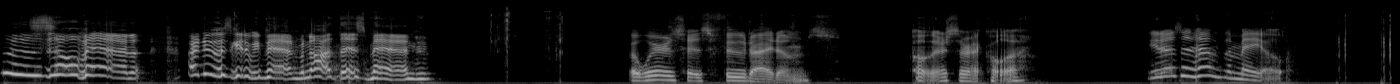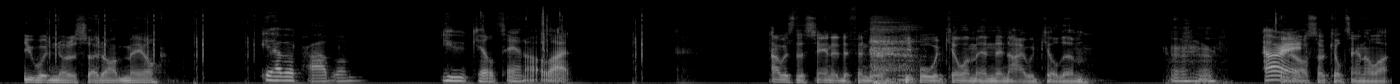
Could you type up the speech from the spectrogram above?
this is so bad. I knew it was gonna be bad, but not this bad. But where's his food items? Oh, there's the red cola. He doesn't have the mayo. You wouldn't notice I don't have mayo. You have a problem. You killed Santa a lot. I was the Santa defender. People would kill him and then I would kill them. Mm-hmm. All And I also killed Santa a lot.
